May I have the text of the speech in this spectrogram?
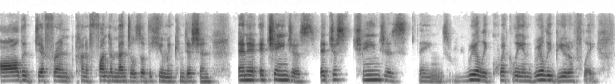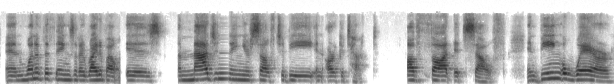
all the different kind of fundamentals of the human condition and it, it changes it just changes things really quickly and really beautifully. And one of the things that I write about is imagining yourself to be an architect of thought itself and being aware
